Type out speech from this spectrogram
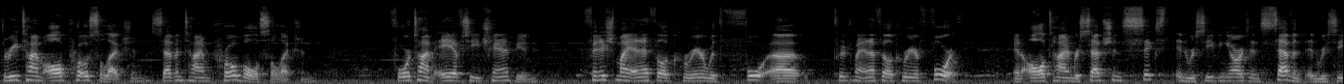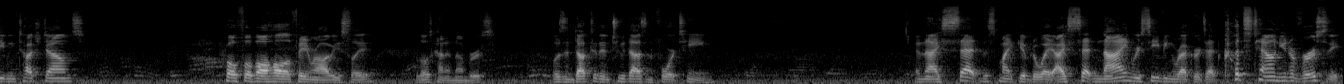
three-time All-Pro selection, seven-time Pro Bowl selection, four-time AFC champion. Finished my NFL career with four uh, finished my NFL career fourth in all-time receptions, sixth in receiving yards, and seventh in receiving touchdowns. Pro Football Hall of Famer, obviously, those kind of numbers. Was inducted in 2014. And I set, this might give it away, I set nine receiving records at Kutztown University.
